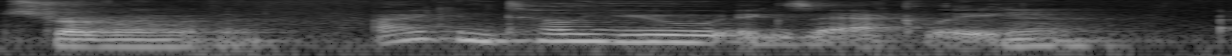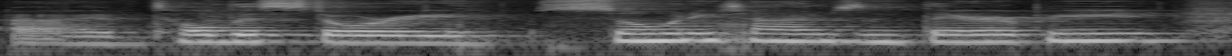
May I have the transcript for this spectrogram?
struggling with it? I can tell you exactly. Yeah. I've told this story so many times in therapy.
